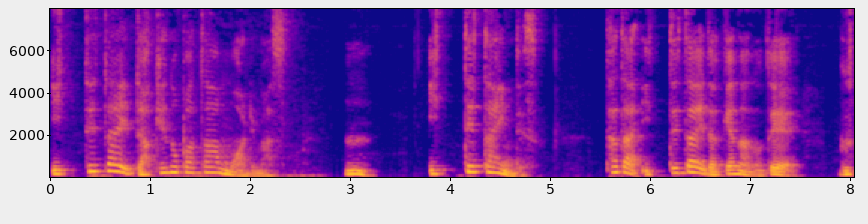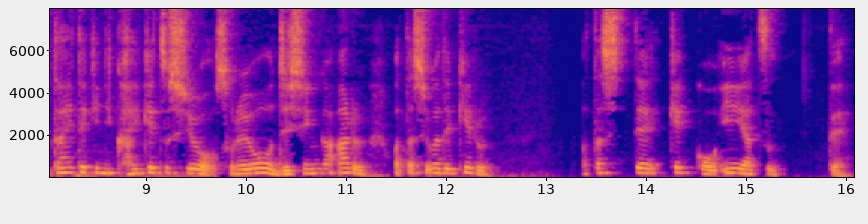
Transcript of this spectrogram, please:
言ってたいだけのパターンもあります。うん。言ってたいんです。ただ言ってたいだけなので、具体的に解決しよう。それを自信がある。私はできる。私って結構いいやつって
